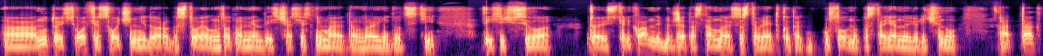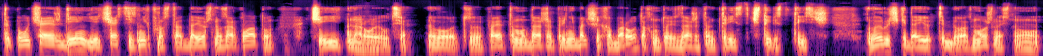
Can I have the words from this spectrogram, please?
Угу. Ну, то есть офис очень недорого стоил на тот момент, да и сейчас я снимаю там в районе 20 тысяч всего. То есть рекламный бюджет основной составляет такой как условно постоянную величину. А так ты получаешь деньги, и часть из них просто отдаешь на зарплату, чаи на роялти. Вот. Поэтому даже при небольших оборотах, ну то есть даже там 300-400 тысяч выручки дают тебе возможность, ну,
